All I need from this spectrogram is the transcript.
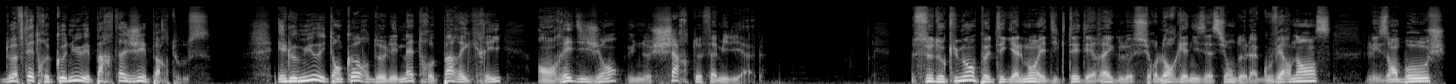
doivent être connus et partagés par tous. Et le mieux est encore de les mettre par écrit en rédigeant une charte familiale. Ce document peut également édicter des règles sur l'organisation de la gouvernance, les embauches,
